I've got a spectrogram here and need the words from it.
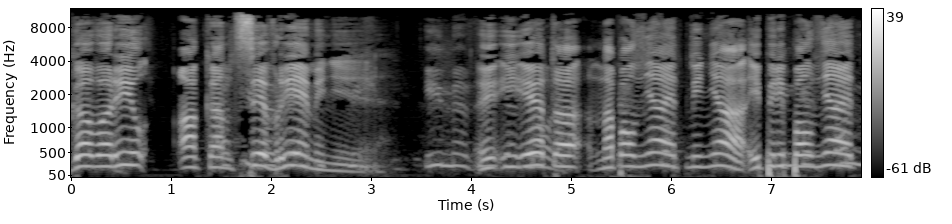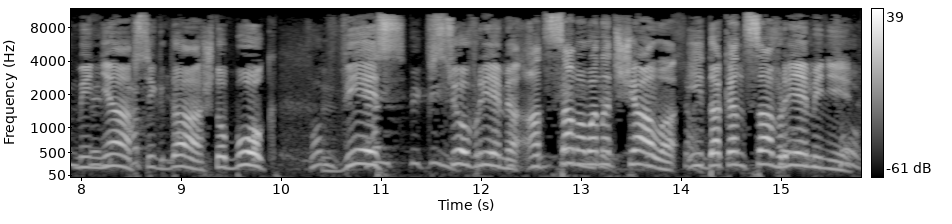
говорил о конце времени. И, это наполняет меня и переполняет меня всегда, что Бог весь, все время, от самого начала и до конца времени,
